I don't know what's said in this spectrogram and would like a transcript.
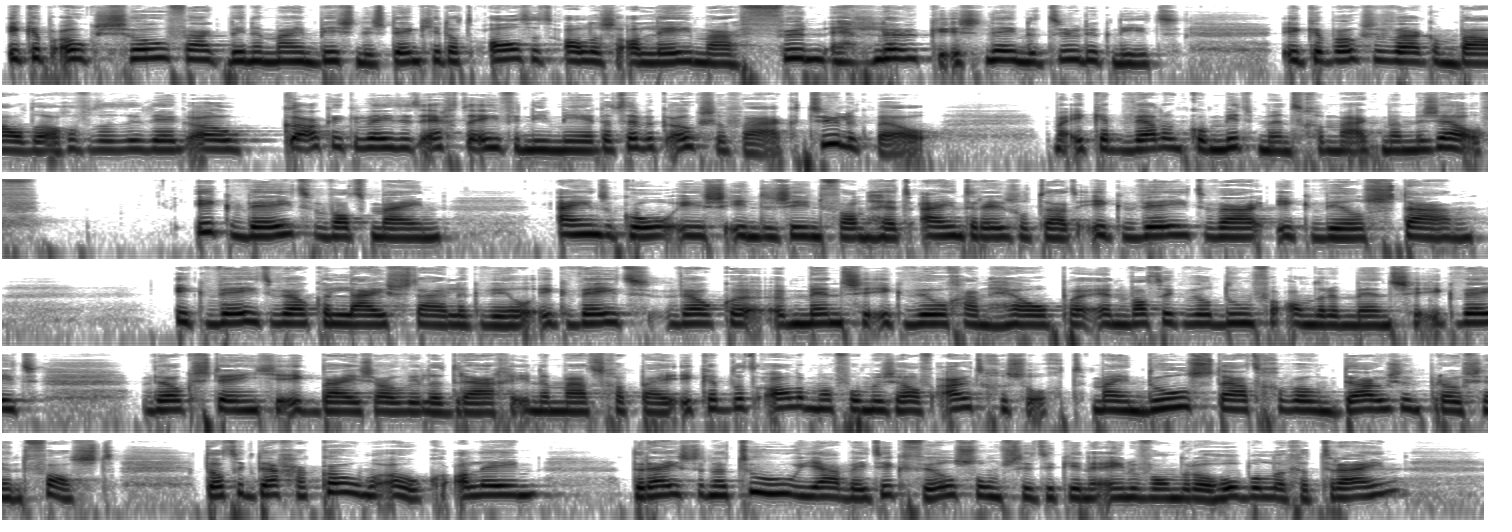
Ik heb ook zo vaak binnen mijn business. Denk je dat altijd alles alleen maar fun en leuk is? Nee, natuurlijk niet. Ik heb ook zo vaak een baaldag. Of dat ik denk: oh kak, ik weet het echt even niet meer. Dat heb ik ook zo vaak. Tuurlijk wel. Maar ik heb wel een commitment gemaakt met mezelf. Ik weet wat mijn eindgoal is in de zin van het eindresultaat. Ik weet waar ik wil staan. Ik weet welke lifestyle ik wil. Ik weet welke mensen ik wil gaan helpen en wat ik wil doen voor andere mensen. Ik weet welk steentje ik bij zou willen dragen in de maatschappij. Ik heb dat allemaal voor mezelf uitgezocht. Mijn doel staat gewoon duizend procent vast. Dat ik daar ga komen ook. Alleen de reis er naartoe, ja, weet ik veel. Soms zit ik in een, een of andere hobbelige trein.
